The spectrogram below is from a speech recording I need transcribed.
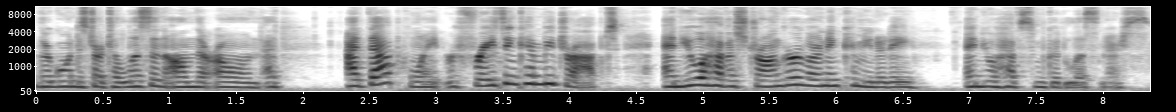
They're going to start to listen on their own. At, at that point, rephrasing can be dropped and you will have a stronger learning community and you'll have some good listeners.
